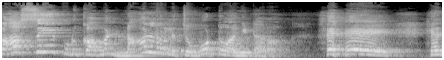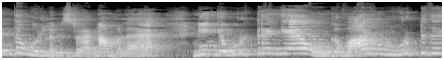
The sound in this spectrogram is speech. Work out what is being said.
காசே கொடுக்காம நாலரை லட்சம் ஓட்டு வாங்கிட்டாராம். எந்த ஊரில் மிஸ்டர் அண்ணாமலை? நீங்கள் உருட்டுறீங்க உங்கள் வார் ரூம் உருட்டுது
